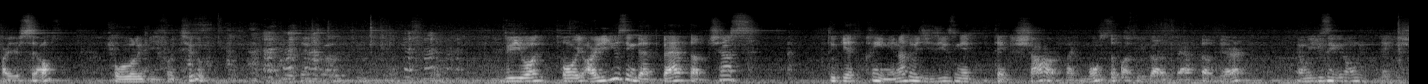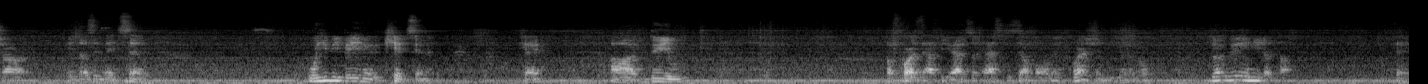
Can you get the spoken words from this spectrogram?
by yourself, or will it be for two? Do you want, or are you using that bathtub just to get clean? In other words, you're using it to take a shower. Like most of us, we've got a bathtub there, and we're using it only to take a shower. It doesn't make sense will you be bathing the kids in it? Okay? Uh, do you, of course, after you answer, ask yourself all that question, you're gonna go, do I really need a tub? Okay.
